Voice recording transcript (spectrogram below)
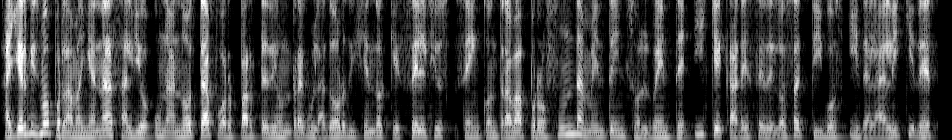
Ayer mismo por la mañana salió una nota por parte de un regulador diciendo que Celsius se encontraba profundamente insolvente y que carece de los activos y de la liquidez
